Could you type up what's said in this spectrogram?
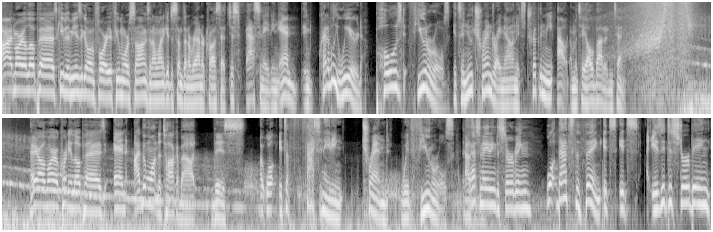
All right, Mario Lopez, keeping the music going for you. A few more songs, and I want to get to something around across that's just fascinating and incredibly weird. Posed funerals. It's a new trend right now, and it's tripping me out. I'm going to tell you all about it in 10. Hey, all Mario Courtney Lopez, and I've been wanting to talk about this. Uh, well, it's a fascinating trend with funerals. as- Fascinating, disturbing. well, that's the thing. It's it's is it disturbing?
